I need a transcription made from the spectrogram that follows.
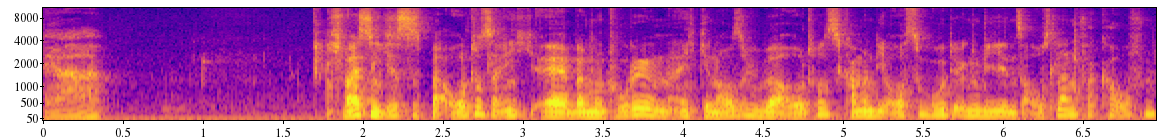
Ja. Ich weiß nicht, ist das bei Autos eigentlich, äh, bei Motorrädern eigentlich genauso wie bei Autos? Kann man die auch so gut irgendwie ins Ausland verkaufen?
